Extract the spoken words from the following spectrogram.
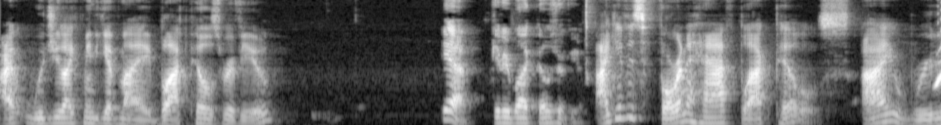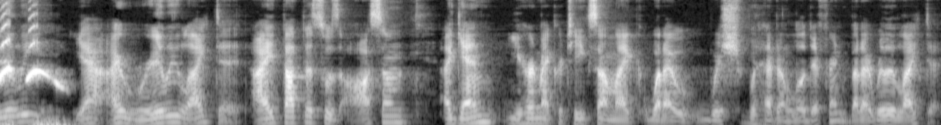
I would you like me to give my Black Pills review? Yeah, give your Black Pills review. I give this four and a half Black Pills. I really, yeah, I really liked it. I thought this was awesome. Again, you heard my critiques on like what I wish would have been a little different, but I really liked it.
